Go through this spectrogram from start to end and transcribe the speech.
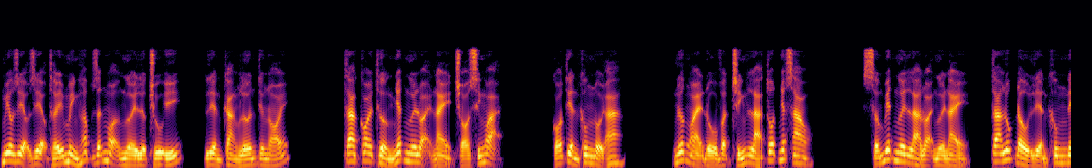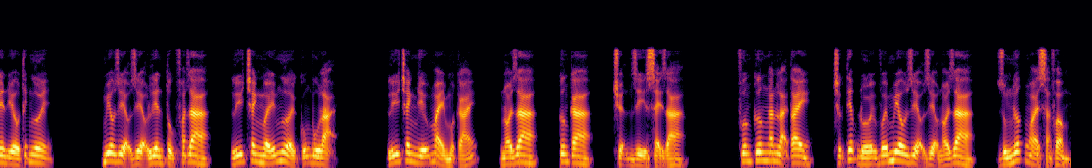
Miêu rượu rượu thấy mình hấp dẫn mọi người lực chú ý, liền càng lớn tiếng nói, ta coi thường nhất ngươi loại này chó xính ngoại có tiền không nổi a. Nước ngoài đồ vật chính là tốt nhất sao? Sớm biết ngươi là loại người này, ta lúc đầu liền không nên yêu thích ngươi. Miêu rượu rượu liên tục phát ra, lý tranh mấy người cũng bu lại. Lý tranh nhíu mày một cái, nói ra, cương ca, chuyện gì xảy ra? Phương cương ngăn lại tay, trực tiếp đối với miêu rượu rượu nói ra, dùng nước ngoài sản phẩm,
